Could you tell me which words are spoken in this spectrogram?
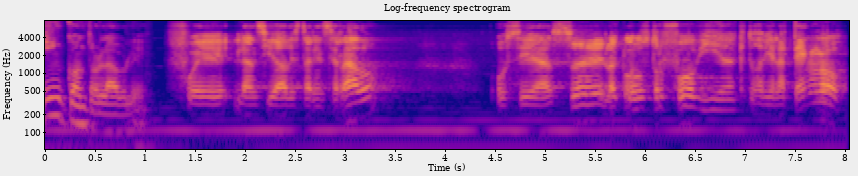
incontrolable fue la ansiedad de estar encerrado, o sea, la claustrofobia, que todavía la tengo.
